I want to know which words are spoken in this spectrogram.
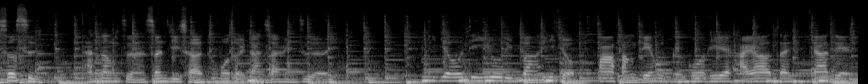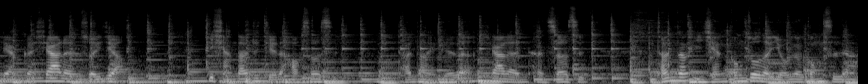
奢侈。团长只能升级成火腿蛋三明治而已。D O D U 零八一九八方点五个锅贴，还要再加点两个虾仁水饺，一想到就觉得好奢侈。团长也觉得虾仁很奢侈。团长以前工作的有一个公司啊，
